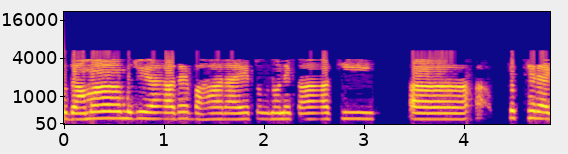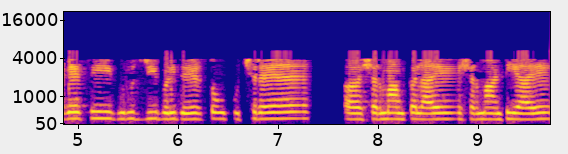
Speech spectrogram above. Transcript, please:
सुदामा मुझे याद है, बाहर आए तो उन्होंने कहा कि कितने रह गए थी? गुरु जी बड़ी देर तो पूछ रहे हैं शर्मा अंकल आए, शर्मा आंटी आए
